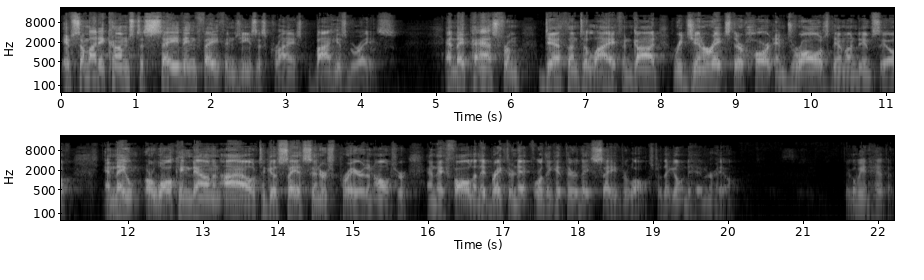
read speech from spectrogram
If somebody comes to saving faith in Jesus Christ by His grace, and they pass from death unto life, and God regenerates their heart and draws them unto Himself. And they are walking down an aisle to go say a sinner's prayer at an altar, and they fall and they break their neck before they get there. Are they saved or lost? Are they going to heaven or hell? They're going to be in heaven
